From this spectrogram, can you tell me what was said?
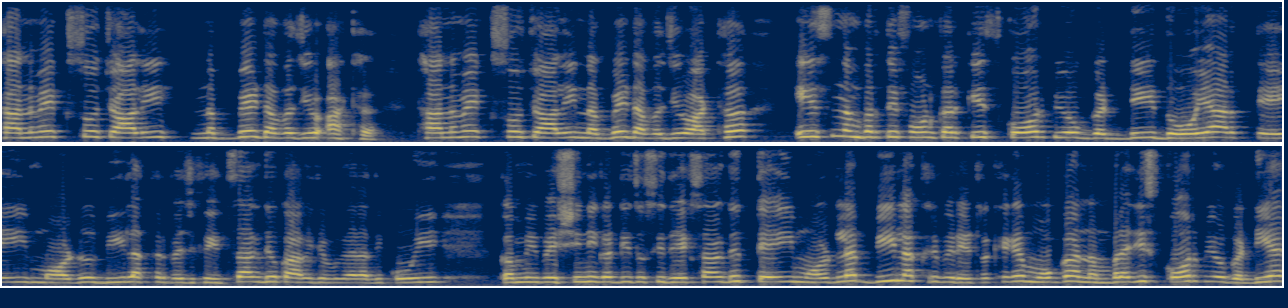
9814 90008 9814 90008 ਇਸ ਨੰਬਰ ਤੇ ਫੋਨ ਕਰਕੇ ਸਕੋਰਪੀਓ ਗੱਡੀ 2023 ਮਾਡਲ 20 ਲੱਖ ਰੁਪਏ ਚ ਖਰੀਦ ਸਕਦੇ ਹੋ। ਕਾਗਜ਼ ਵਗੈਰਾ ਦੀ ਕੋਈ ਕਮੀ, ਪੇਸ਼ੀ ਨਹੀਂ ਗੱਡੀ ਤੁਸੀਂ ਦੇਖ ਸਕਦੇ ਹੋ। 23 ਮਾਡਲ ਹੈ 20 ਲੱਖ ਰੁਪਏ ਰੇਟ ਰੱਖੇਗਾ ਮੋਗਾ ਨੰਬਰ ਹੈ ਜੀ ਸਕੋਰਪੀਓ ਗੱਡੀ ਹੈ।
